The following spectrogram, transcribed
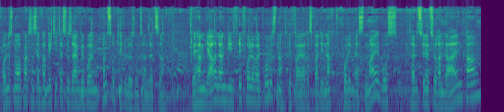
Freunde des Mauerparks, ist es einfach wichtig, dass wir sagen, wir wollen konstruktive Lösungsansätze. Wir haben jahrelang die friedvolle Walpurgisnacht gefeiert. Das war die Nacht vor dem 1. Mai, wo es traditionell zu Randalen kam.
